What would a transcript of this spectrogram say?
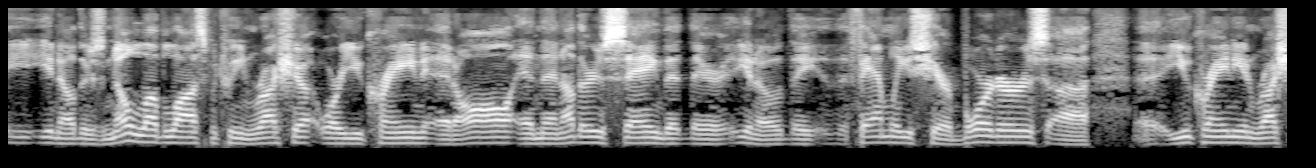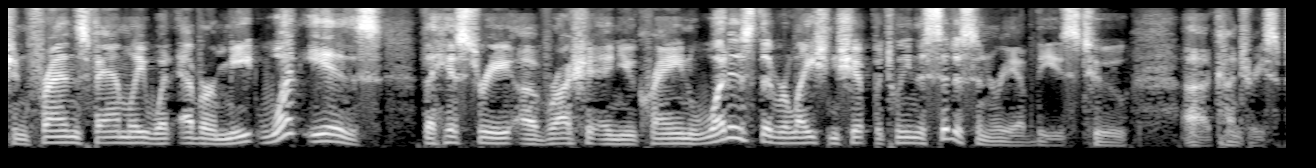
you know there's no love lost between Russia or Ukraine at all, and then others saying that they're you know they the families share borders, uh, uh, Ukrainian Russian friends, family, whatever meet. What is the history of Russia and Ukraine? What is the relationship between the citizenry of these two uh, countries?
